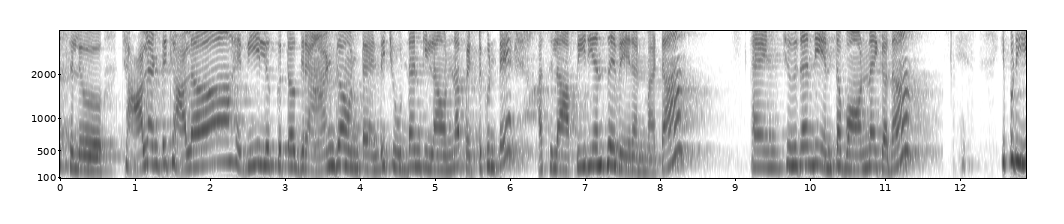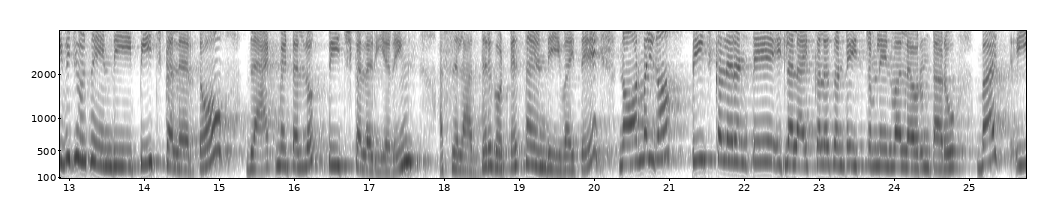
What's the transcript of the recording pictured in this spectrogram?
అసలు చాలా అంటే చాలా హెవీ లుక్తో గ్రాండ్గా ఉంటాయండి. చూడ్డానికి ఇలా ఉన్నా పెట్టుకుంటే అసలు అపీరియన్సే వేరనమాట అండ్ చూడండి ఎంత బాగున్నాయి కదా. ఇప్పుడు ఇవి చూసేయండి పీచ్ కలర్తో బ్లాక్ మెటల్లో పీచ్ కలర్ ఇయర్ రింగ్స్. అసలు అద్దరు కొట్టేస్తాయండి ఇవైతే. నార్మల్గా పీచ్ కలర్ అంటే ఇట్లా లైట్ కలర్స్ అంటే ఇష్టం లేని వాళ్ళు ఎవరుంటారు. బట్ ఈ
